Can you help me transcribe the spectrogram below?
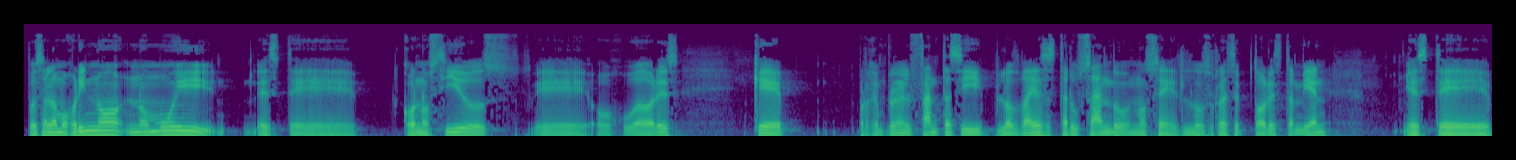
pues a lo mejor y no, no muy este, conocidos eh, o jugadores que por ejemplo, en el fantasy los vayas a estar usando, no sé, los receptores también, este,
